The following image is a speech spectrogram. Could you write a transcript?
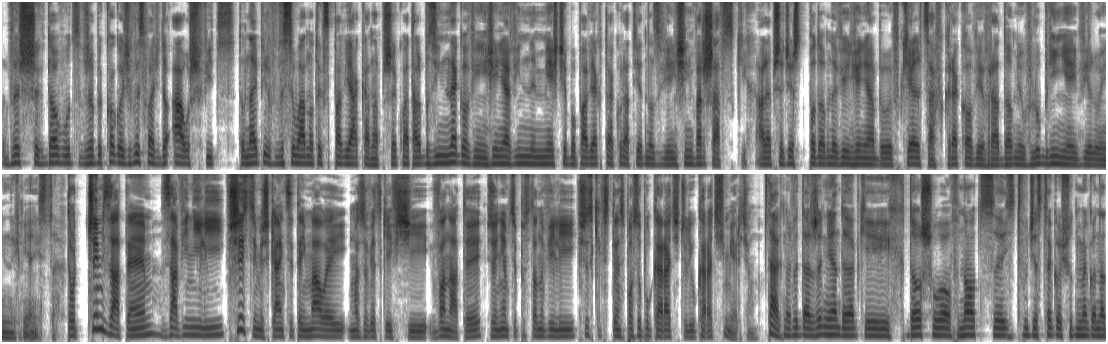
wyższych dowództw, żeby kogoś wysłać do Auschwitz, to najpierw wysyłano tych z Pawiaka na przykład, albo z innego więzienia w innym mieście, bo Pawiak to akurat jedno z więzień warszawskich, ale przecież podobne więzienia były w Kielcach, w Krakowie, w Radomiu, w Lublinie i w wielu innych miejscach. To czym zatem zawinili wszyscy mieszkańcy tej małej mazowieckiej wsi Wanaty, że Niemcy postanowili wszystkich w ten sposób ukarać, czyli ukarać śmiercią? Tak, no wydarzenia, do jakich doszło w nocy z 27 na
